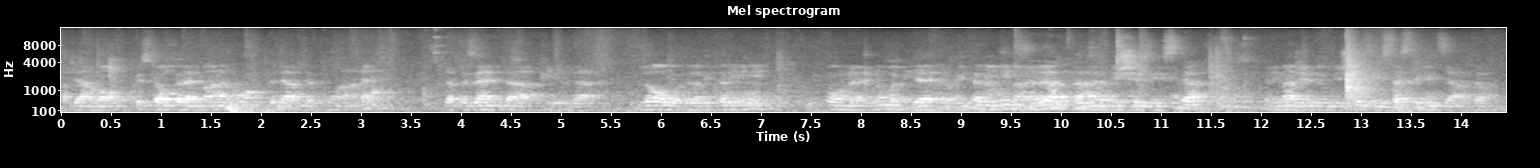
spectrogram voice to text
abbiamo questa opera in marmo delle arti attuane, rappresenta il logo della Vitarini con il nome dietro Vitarini, ma in realtà è un discesista, l'immagine di un discesista stilizzato.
